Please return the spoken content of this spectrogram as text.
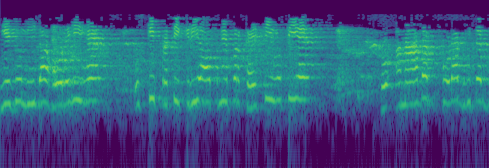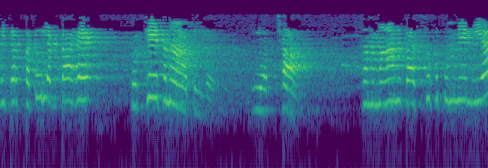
ये जो लीला हो रही है, उसकी प्रतिक्रिया अपने पर कैसी होती है? तो अनादर थोड़ा भीतर भीतर कटु लगता है तो चेतना आती है। ये अच्छा सम्मान का सुख तुमने लिया,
